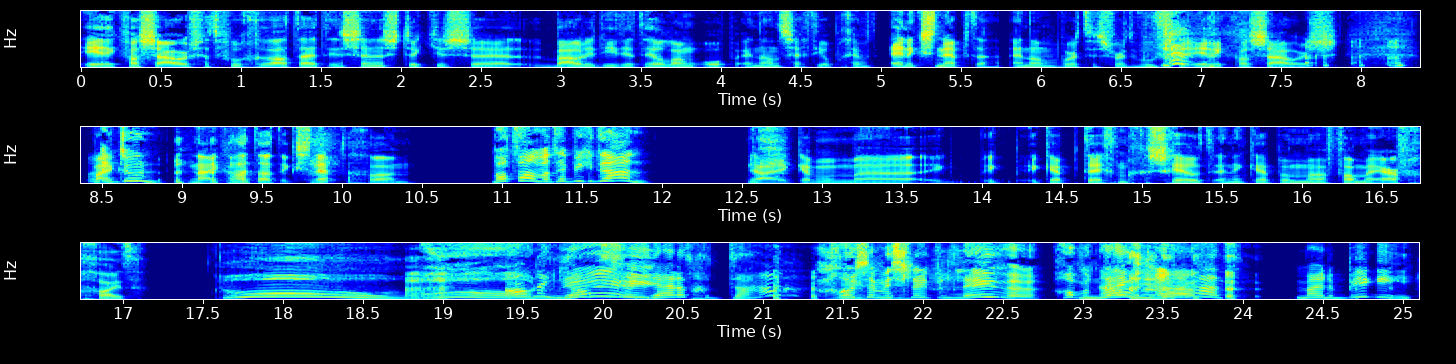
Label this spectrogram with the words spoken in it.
Erik van Sauers had vroeger altijd in zijn stukjes, eh, bouwde hij dit heel lang op. En dan zegt hij op een gegeven moment, en ik snapte. En dan wordt het een soort woeste Erik van Sauers. Maar En ik, toen? nou, ik had dat. Ik snapte gewoon. Wat dan? Wat heb je gedaan? Ja, ik heb hem, eh, ik, ik, ik heb tegen hem geschreeuwd en ik heb hem eh, van mijn erf gegooid. Oh, Oh, Anne Jans, heb jij dat gedaan? Gewoon zijn mislepend leven. Robert nou, inderdaad. Maar de biggie.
